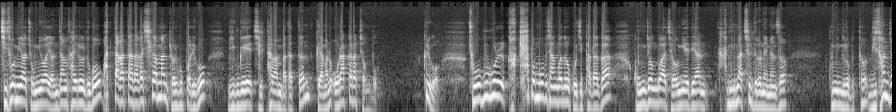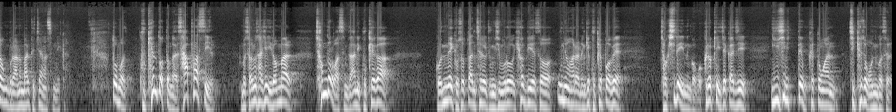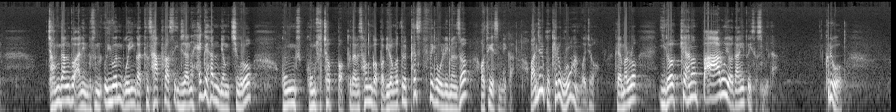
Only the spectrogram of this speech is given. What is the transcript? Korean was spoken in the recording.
지소미아 종료와 연장 사이를 두고 왔다 갔다 하다가 시간만 결국 버리고 미국의 질타만 받았던 그야말로 오락가락 정부. 그리고 조국을 그렇게 법무부 장관으로 고집하다가 공정과 정의에 대한 다 민낯을 드러내면서 국민들로부터 위선 정부라는 말 듣지 않았습니까? 또 뭐 국회는 또 어떤가요? 4 플러스 1. 뭐 저는 사실 이런 말 처음 들어봤습니다. 아니 국회가 권내 교섭단체를 중심으로 협의해서 운영하라는 게 국회법에 적시되어 있는 거고 그렇게 이제까지 22대 국회 동안 지켜져 온 것을 정당도 아닌 무슨 의원 모임 같은 4 플러스 1이라는 해괴한 명칭으로 공, 공수 처법, 그 다음에 선거법 이런 것들을 패스트트랙에 올리면서 어떻게 했습니까? 완전히 국회를 우롱한 거죠. 그야말로 이렇게 하는 빠루 여당이 또 있었습니다. 그리고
